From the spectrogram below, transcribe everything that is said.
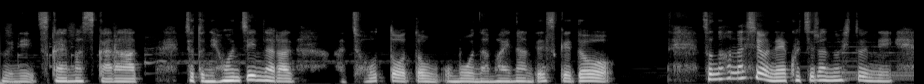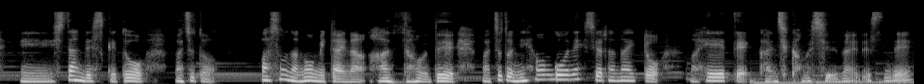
風に使えますから、ちょっと日本人なら、ちょっとと思う名前なんですけど、その話をね、こちらの人に、えー、したんですけど、まあ、ちょっとあ、そうなの？みたいな反応で、まあ、ちょっと日本語をね、知らないと、まあ、へーって感じかもしれないですね。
